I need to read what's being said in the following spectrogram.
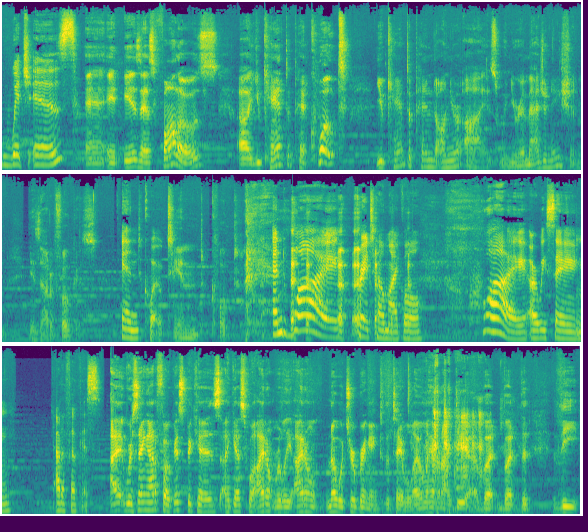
Which is And it is as follows uh, You can't depend, quote, you can't depend on your eyes when your imagination is out of focus. end quote. End quote. And why, pray tell, Michael, why are we saying out of focus? I, we're saying out of focus because I guess, well, I don't really, I don't know what you're bringing to the table. I only have an idea, but, but the, the,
